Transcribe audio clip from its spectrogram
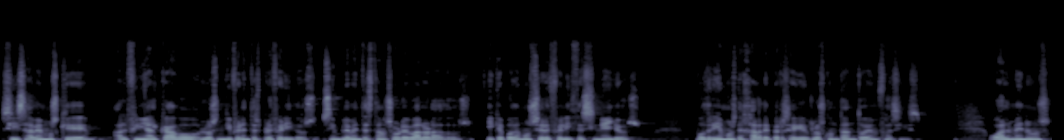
si sabemos que, al fin y al cabo, los indiferentes preferidos simplemente están sobrevalorados y que podemos ser felices sin ellos, podríamos dejar de perseguirlos con tanto énfasis. O al menos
